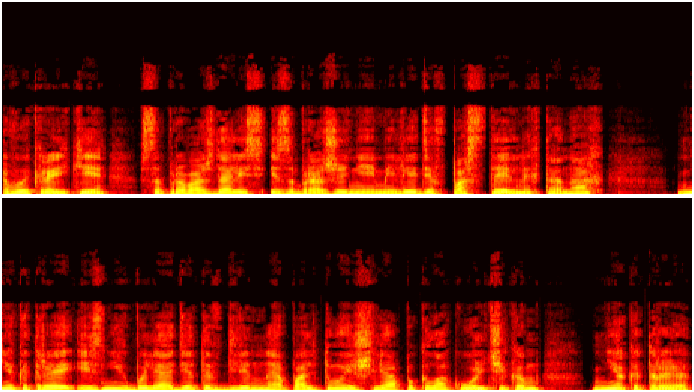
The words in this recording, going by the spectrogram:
Выкройки сопровождались изображениями леди в пастельных тонах, некоторые из них были одеты в длинное пальто и шляпы колокольчиком, некоторые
